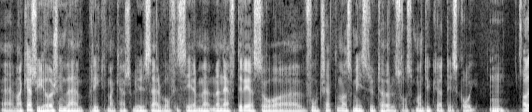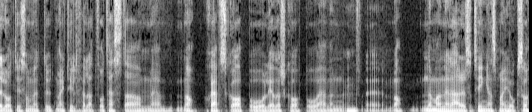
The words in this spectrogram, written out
Eh, man kanske gör sin värnplikt, man kanske blir reservofficer men, men efter det så eh, fortsätter man som instruktör hos oss. Man tycker att det är skoj. Mm. Ja, det låter som ett utmärkt tillfälle att få testa med ja, chefskap och ledarskap och även mm. Eh, ja, när man är lärare så tvingas man ju också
